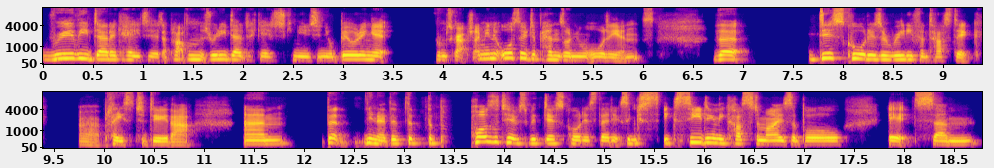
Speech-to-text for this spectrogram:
really dedicated, a platform that's really dedicated to community, and you're building it from scratch. I mean, it also depends on your audience. That Discord is a really fantastic uh, place to do that. Um, but you know, the, the the positives with Discord is that it's ex- exceedingly customizable. It's um,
